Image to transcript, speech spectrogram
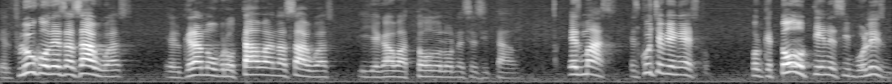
El flujo de esas aguas, el grano brotaba en las aguas y llegaba a todos los necesitados. Es más, escuche bien esto, porque todo tiene simbolismo.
